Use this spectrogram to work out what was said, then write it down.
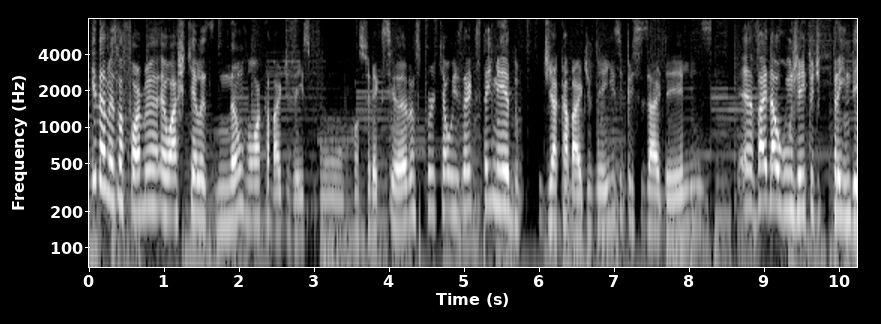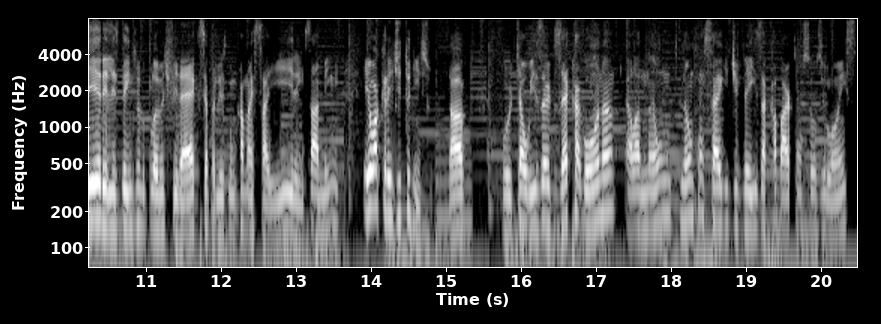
E da mesma forma, eu acho que eles não vão acabar de vez com, com os Phyrexianos, porque a Wizards tem medo de acabar de vez e precisar deles. É, vai dar algum jeito de prender eles dentro do plano de Phyrexia para eles nunca mais saírem, sabe? Eu acredito nisso, tá? Porque a Wizards é cagona, ela não, não consegue de vez acabar com seus vilões.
